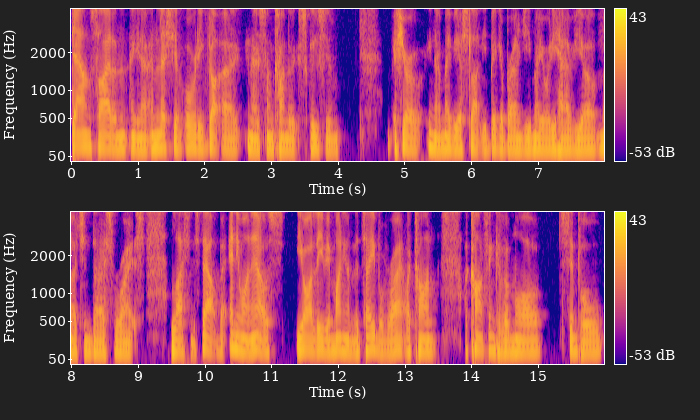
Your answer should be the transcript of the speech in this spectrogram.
downside, and you know, unless you've already got a, you know, some kind of exclusive if you're you know maybe a slightly bigger brand you may already have your merchandise rights licensed out. But anyone else you are leaving money on the table right? I can't i can't think of a more simple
